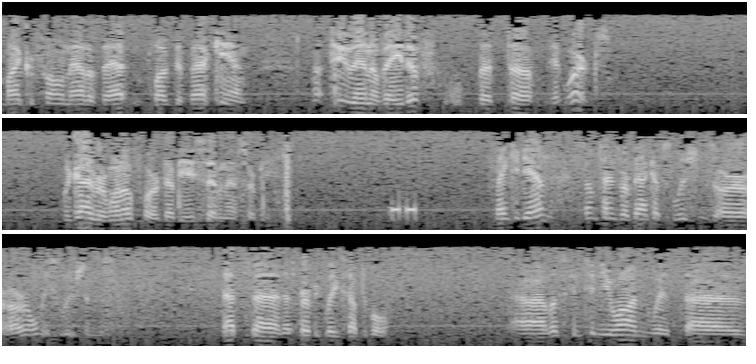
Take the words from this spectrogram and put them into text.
microphone out of that and plugged it back in. Not too innovative, but uh, it works. MacGyver 104, WA7 SRP. Thank you, Dan. Sometimes our backup solutions are our only solutions. That's uh, that's perfectly acceptable. Uh, let's continue on with. Uh,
